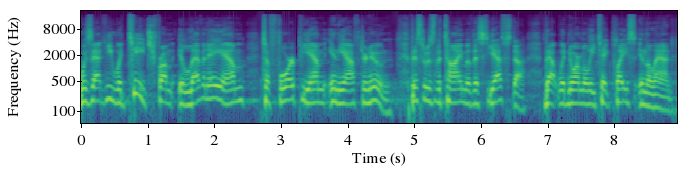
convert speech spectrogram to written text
was that he would teach from 11 a.m. to 4 p.m. in the afternoon. This was the time of the siesta that would normally take place in the land.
